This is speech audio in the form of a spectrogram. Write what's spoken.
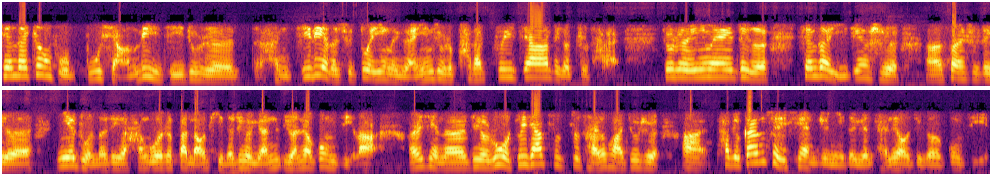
现在政府不想立即就是很激烈的去对应的原因，就是怕他追加这个制裁。就是因为这个现在已经是呃算是这个捏准了这个韩国这半导体的这个原原料供给了，而且呢，这个如果追加制制裁的话，就是啊，他就干脆限制你的原材料这个供给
